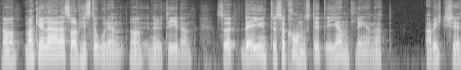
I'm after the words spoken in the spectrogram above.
ja, man kan ju lära sig av historien Ja. nutiden. Så det är ju inte så konstigt egentligen att Avicii,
